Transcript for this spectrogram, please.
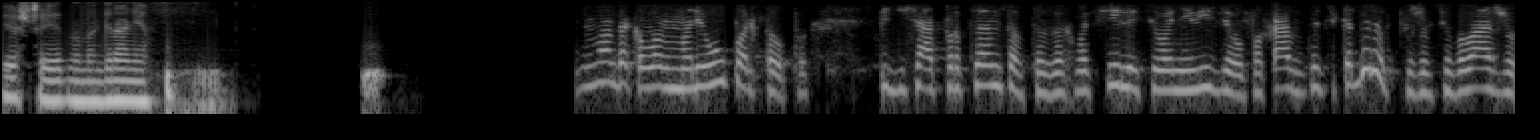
Jeszcze jedno nagranie. Ну, так а вон Мариуполь, то п- 50% то захватили. Сегодня видео показывают. Эти кадыровцы же все вылаживают.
